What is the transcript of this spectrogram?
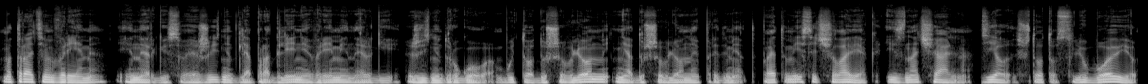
Мы тратим время и энергию своей жизни для продления времени и энергии жизни другого, будь то одушевленный, неодушевленный предмет. Поэтому если человек изначально делает что-то с любовью,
